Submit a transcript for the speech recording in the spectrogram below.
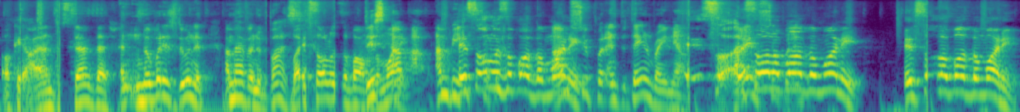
Okay, I understand that. and nobody's doing it. I'm having a buzz. But it's always about this, the money. I'm, I'm being it's always about the money. I'm super entertained right now. it's all, it's all about the money. It's all about the money.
